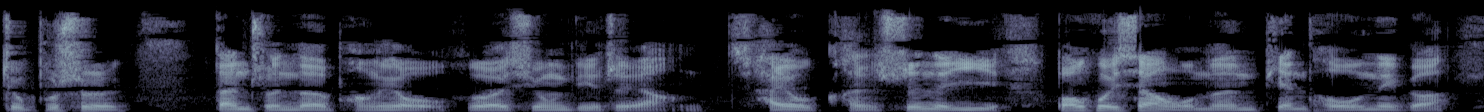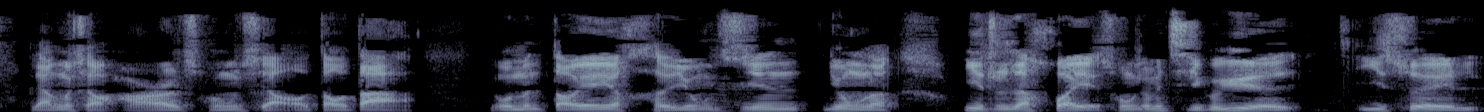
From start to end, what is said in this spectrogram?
就不是单纯的朋友和兄弟这样，还有很深的意义。包括像我们片头那个两个小孩从小到大。我们导演也很用心，用了一直在换也，从什么几个月，一岁、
